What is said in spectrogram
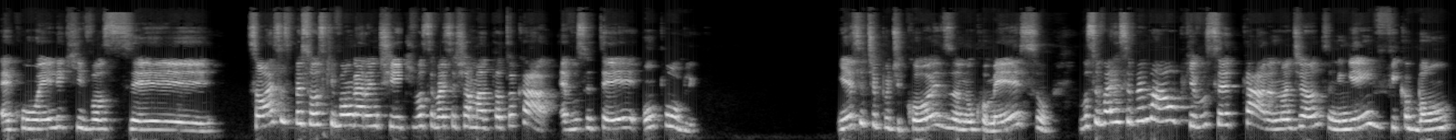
é com ele que você. São essas pessoas que vão garantir que você vai ser chamado para tocar. É você ter um público. E esse tipo de coisa, no começo, você vai receber mal, porque você, cara, não adianta, ninguém fica bom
